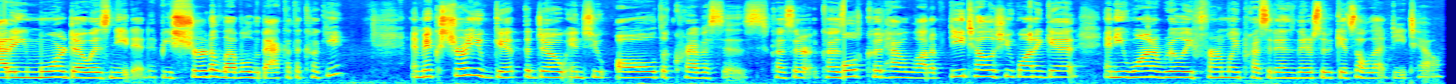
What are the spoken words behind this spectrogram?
adding more dough as needed. Be sure to level the back of the cookie and make sure you get the dough into all the crevices because there because mold could have a lot of details you want to get and you want to really firmly press it in there so it gets all that detail.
